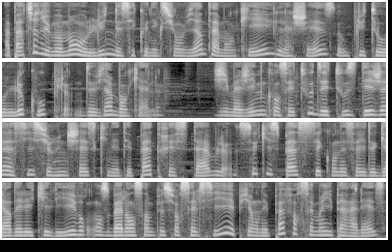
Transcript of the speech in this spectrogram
À partir du moment où l'une de ces connexions vient à manquer, la chaise, ou plutôt le couple, devient bancal. J'imagine qu'on s'est toutes et tous déjà assis sur une chaise qui n'était pas très stable. Ce qui se passe, c'est qu'on essaye de garder l'équilibre, on se balance un peu sur celle-ci et puis on n'est pas forcément hyper à l'aise.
